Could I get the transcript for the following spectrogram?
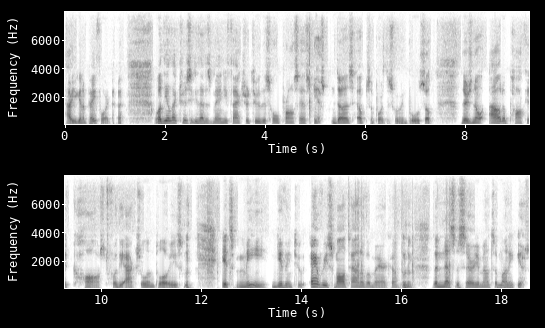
How are you going to pay for it? well, the electricity that is manufactured through this whole process, yes, does help support the swimming pool. So there's no out of pocket cost for the actual employees. it's me giving to every small town of America the necessary amounts of money, yes,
